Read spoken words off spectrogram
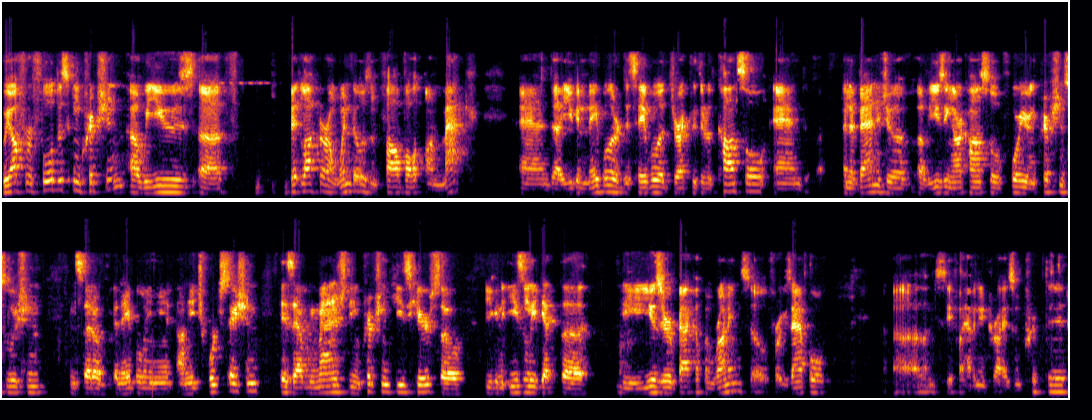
We offer full disk encryption. Uh, we use uh, BitLocker on Windows and FileVault on Mac. And uh, you can enable or disable it directly through the console. And an advantage of, of using our console for your encryption solution instead of enabling it on each workstation is that we manage the encryption keys here, so you can easily get the the user back up and running. So, for example, uh, let me see if I have any drives encrypted.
